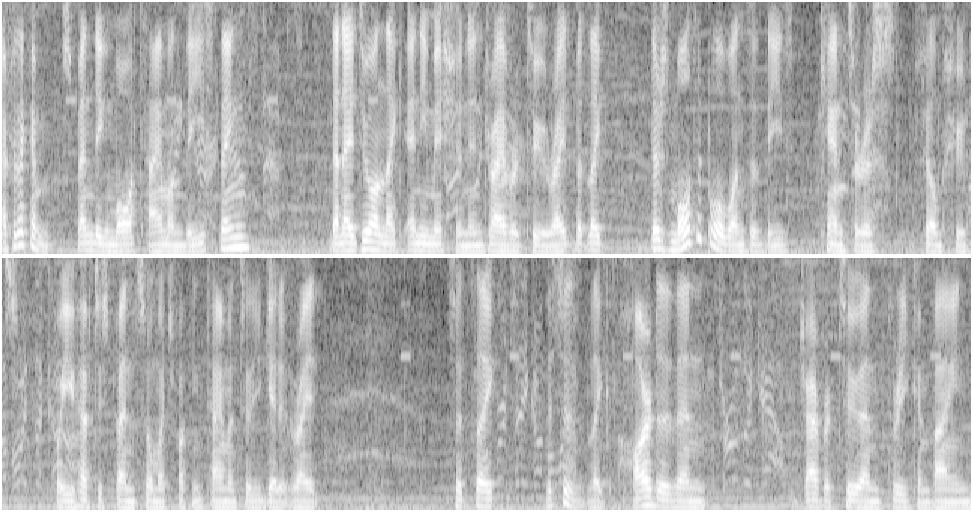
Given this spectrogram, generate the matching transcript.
I feel like I'm spending more time on these things. Than I do on like any mission in Driver 2, right? But like, there's multiple ones of these cancerous film shoots where you have to spend so much fucking time until you get it right. So it's like, this is like harder than. Driver 2 and 3 combined.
